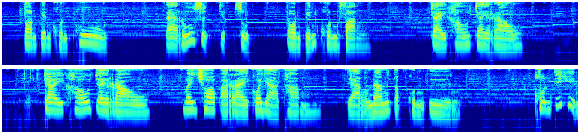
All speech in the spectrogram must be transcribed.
ๆตอนเป็นคนพูด แต่รู้สึกเจ็บสุดตอนเป็นคนฟัง ใจเขาใจเรา ใจเขาใจเรา ไม่ชอบอะไรก็อย่าทำอย่างนั้นกับคนอื่น คนที่เห็น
